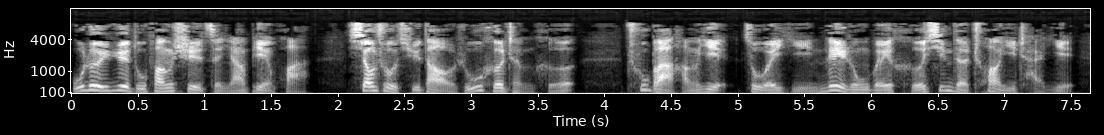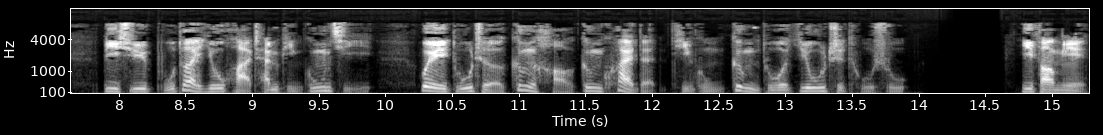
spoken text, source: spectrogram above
无论阅读方式怎样变化，销售渠道如何整合，出版行业作为以内容为核心的创意产业，必须不断优化产品供给，为读者更好、更快地提供更多优质图书。一方面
